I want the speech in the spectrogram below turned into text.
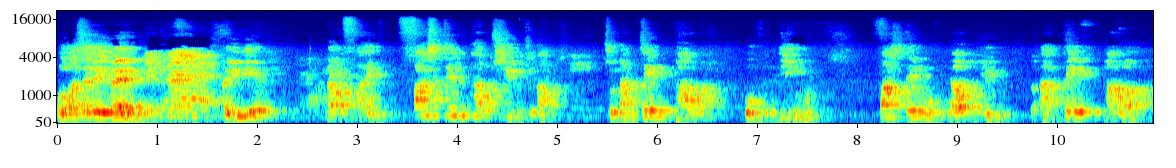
Oh, I said amen. Amen. Are you here? Number five, fasting helps you to, up, to attain power over demons. Fasting will help you to attain power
